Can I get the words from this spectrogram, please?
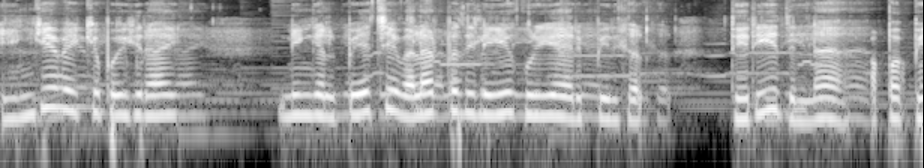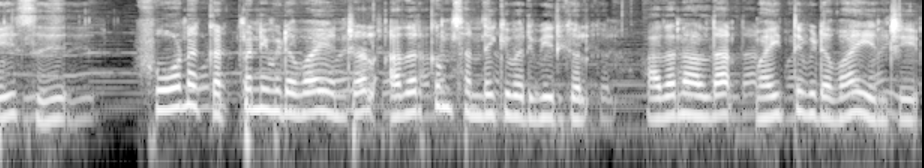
எங்கே வைக்கப் போகிறாய்? நீங்கள் பேச்சை வளர்ப்பதிலேயே குறியா இருப்பீர்கள். தெரியுதில்ல? அப்ப பேசு. போனை கட் பண்ணி விடவா என்றால் அதற்கும் சண்டைக்கு வருவீர்கள். அதனால்தான் வைத்து விடவா என்றேன்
